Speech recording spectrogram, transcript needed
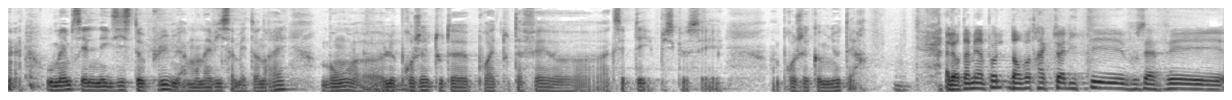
ou même si elle n'existe plus, mais à mon avis ça m'étonnerait, bon, euh, le projet tout, pourrait être tout à fait euh, accepté, puisque c'est un projet communautaire. Alors Damien Paul, dans votre actualité, vous avez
